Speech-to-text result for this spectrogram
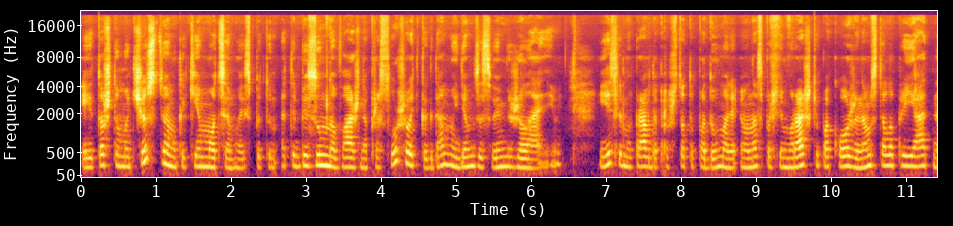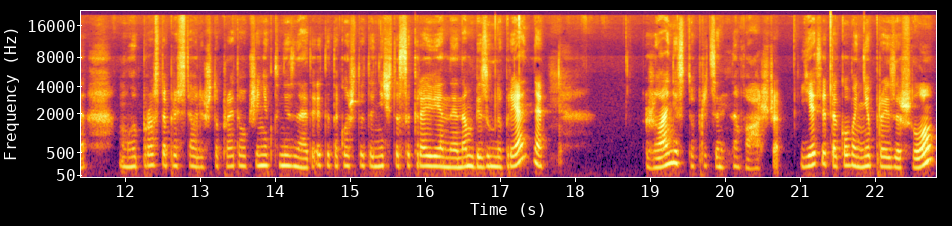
И то, что мы чувствуем, какие эмоции мы испытываем, это безумно важно прослушивать, когда мы идем за своими желаниями. И если мы правда про что-то подумали, и у нас пошли мурашки по коже, нам стало приятно, мы просто представили, что про это вообще никто не знает, это такое что-то, нечто сокровенное, нам безумно приятное, желание стопроцентно ваше. Если такого не произошло,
